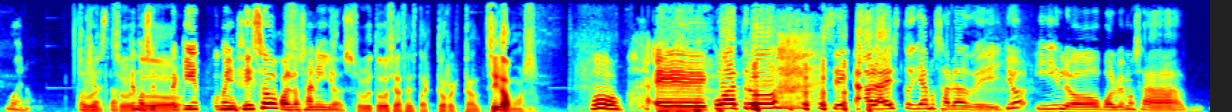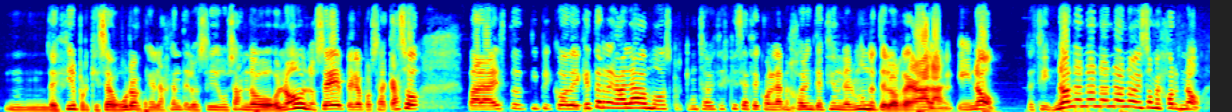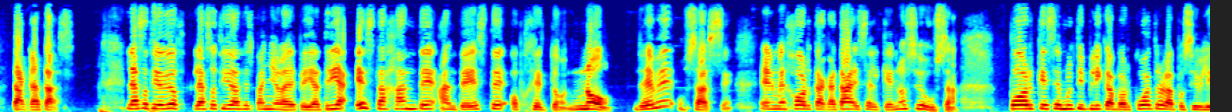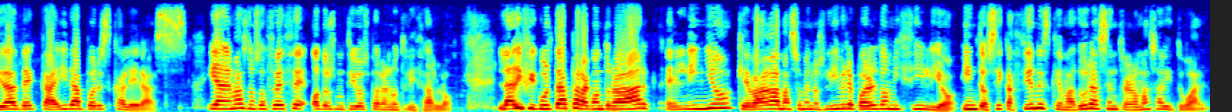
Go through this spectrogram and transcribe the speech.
Bueno, pues Sobre- ya está. Hemos todo- hecho aquí un poco inciso con los anillos. Sobre todo si haces tacto rectal. Sigamos. Oh, eh, cuatro. Sí, ahora esto ya hemos hablado de ello y lo volvemos a mm, decir porque seguro que la gente lo sigue usando o no, no sé, pero por si acaso para esto típico de ¿qué te regalamos? Porque muchas veces que se hace con la mejor intención del mundo y te lo regalan y no. Decir, no, no, no, no, no, no, eso mejor no. Tacatas. La Sociedad, la Sociedad Española de Pediatría es tajante ante este objeto. No debe usarse. El mejor tacatá es el que no se usa, porque se multiplica por cuatro la posibilidad de caída por escaleras. Y además nos ofrece otros motivos para no utilizarlo. La dificultad para controlar el niño que vaga más o menos libre por el domicilio. Intoxicaciones, quemaduras entre lo más habitual.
